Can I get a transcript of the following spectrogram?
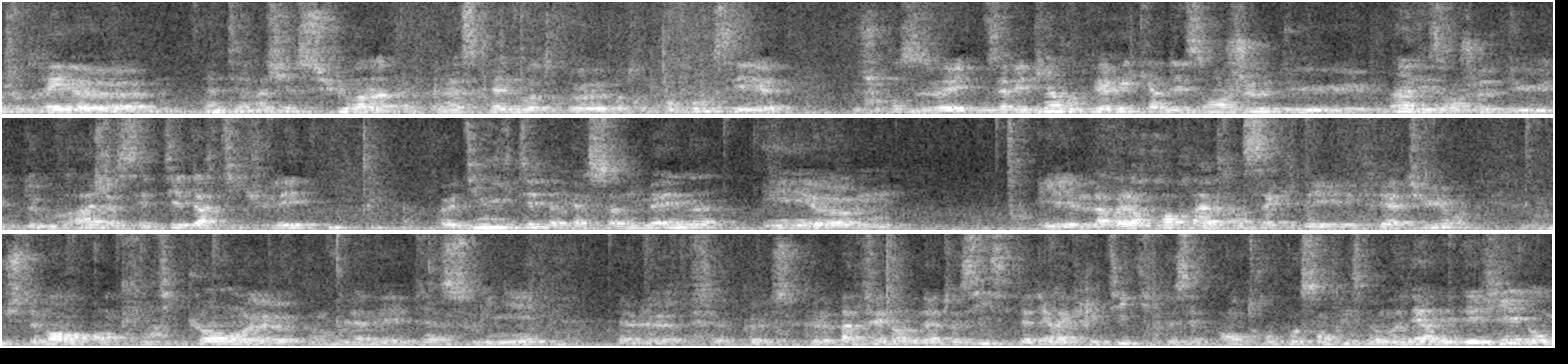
je voudrais euh, interagir sur un, aspect de votre, votre propos. C'est, je pense que vous avez, bien repéré qu'un des enjeux, du, un des enjeux du, de l'ouvrage, c'était d'articuler euh, dignité de la personne humaine et, euh, et la valeur propre et intrinsèque des, créatures, justement en critiquant, comme vous l'avez bien souligné, ce, que, le pape fait dans l'Audate aussi, c'est-à-dire la critique de cet anthropocentrisme moderne et dévié dont,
